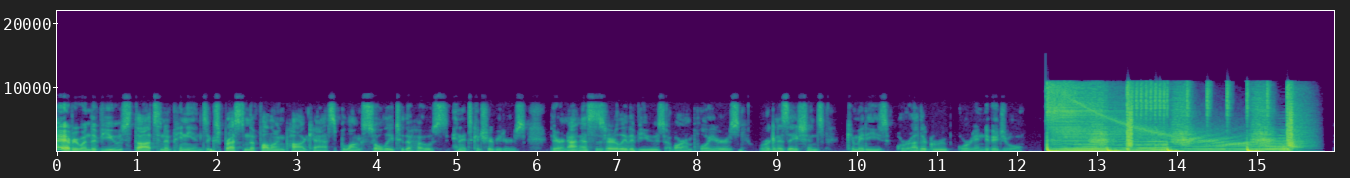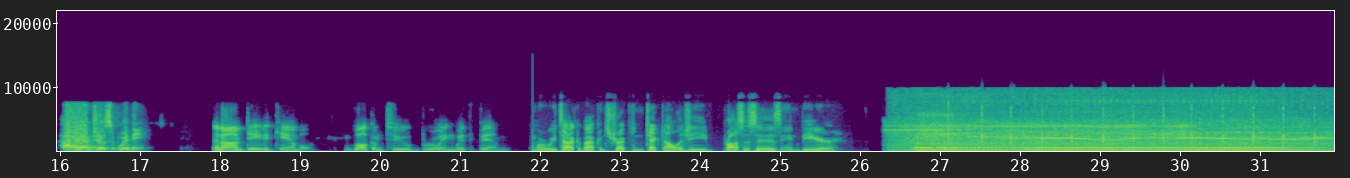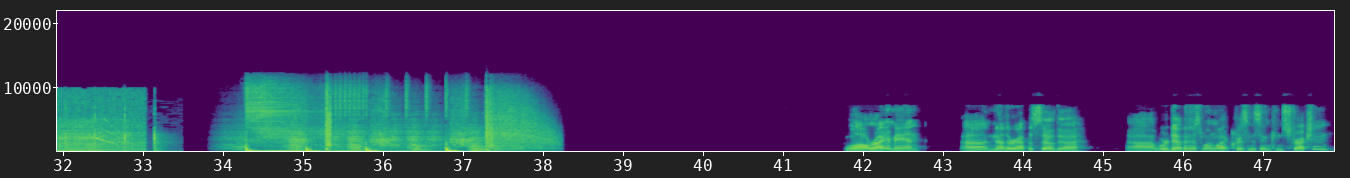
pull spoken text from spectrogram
Hi, everyone. The views, thoughts, and opinions expressed in the following podcast belong solely to the host and its contributors. They are not necessarily the views of our employers, organizations, committees, or other group or individual. Hi, I'm Joseph Whitney. And I'm David Campbell. Welcome to Brewing with BIM, where we talk about construction technology, processes, and beer. Well, all right, man. Uh, another episode. Uh, uh, we're dubbing this one what? Christmas in construction.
